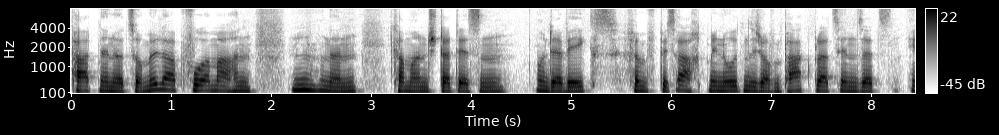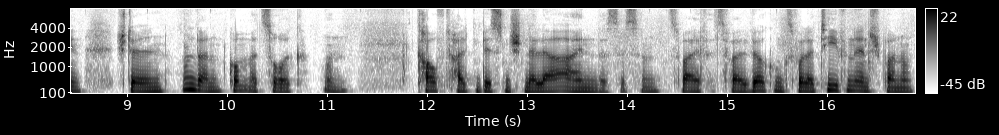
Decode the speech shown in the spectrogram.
Partner nur zur Müllabfuhr machen. Hm, und dann kann man stattdessen unterwegs fünf bis acht Minuten sich auf den Parkplatz hinsetzen, hinstellen und dann kommt man zurück und kauft halt ein bisschen schneller ein. Das ist im Zweifelsfall wirkungsvoller Tiefenentspannung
